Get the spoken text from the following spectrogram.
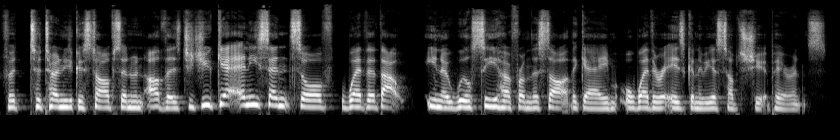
for, to Tony Gustavsson and others, did you get any sense of whether that you know we'll see her from the start of the game or whether it is going to be a substitute appearance?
